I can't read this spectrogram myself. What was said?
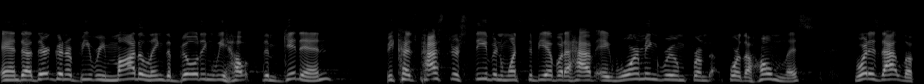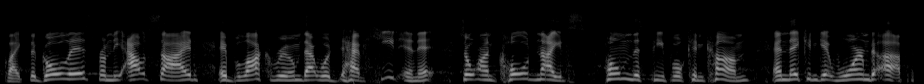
And uh, they're going to be remodeling the building we helped them get in because Pastor Stephen wants to be able to have a warming room from for the homeless. What does that look like? The goal is from the outside, a block room that would have heat in it. So on cold nights, homeless people can come and they can get warmed up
